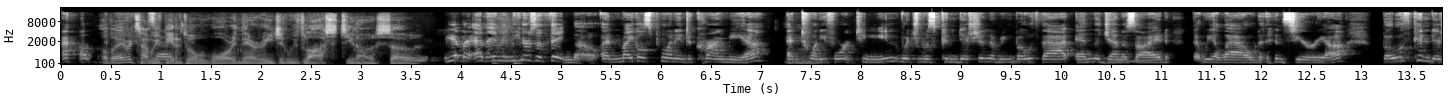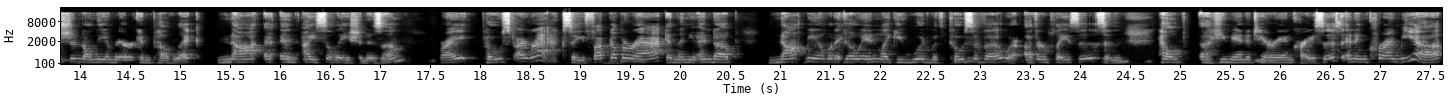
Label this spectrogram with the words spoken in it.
around. Although every time we've been into a war in their region, we've lost, you know. So Yeah, but and, I mean, here's the thing, though, and Michael's pointing to Crimea and Mhm. 2014, which was conditioned. I mean, both that and the genocide that we allowed in Syria, both conditioned on the American public, not an isolationism, right? Post Iraq, so you fuck up Iraq, and then you end up not being able to go in like you would with Kosovo or other places and help a humanitarian crisis. And in Crimea,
